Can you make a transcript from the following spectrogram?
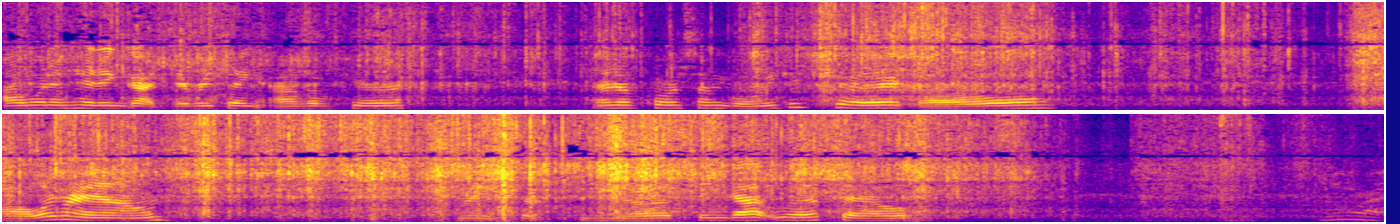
I went ahead and got everything out of here. And of course I'm going to check all, all around. Make sure nothing got left out. Alright.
